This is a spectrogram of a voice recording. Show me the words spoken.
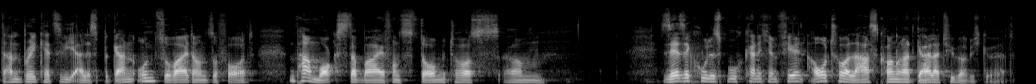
dann Brickheads, wie alles begann und so weiter und so fort. Ein paar Mocks dabei von Stormitos. Ähm, sehr, sehr cooles Buch, kann ich empfehlen. Autor Lars Konrad, geiler Typ, habe ich gehört.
